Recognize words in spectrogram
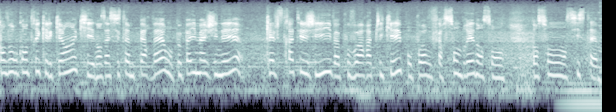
Quand vous rencontrez quelqu'un qui est dans un système pervers, on ne peut pas imaginer quelle stratégie il va pouvoir appliquer pour pouvoir vous faire sombrer dans son, dans son système.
